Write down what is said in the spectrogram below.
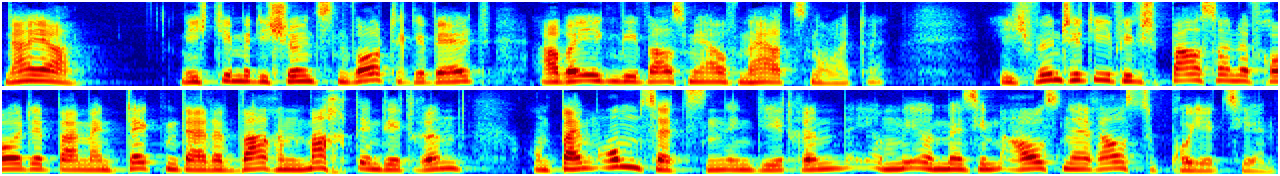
naja, nicht immer die schönsten Worte gewählt, aber irgendwie war es mir auf dem Herzen heute. Ich wünsche dir viel Spaß und Freude beim Entdecken deiner wahren Macht in dir drin und beim Umsetzen in dir drin, um, es im Außen heraus zu projizieren.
